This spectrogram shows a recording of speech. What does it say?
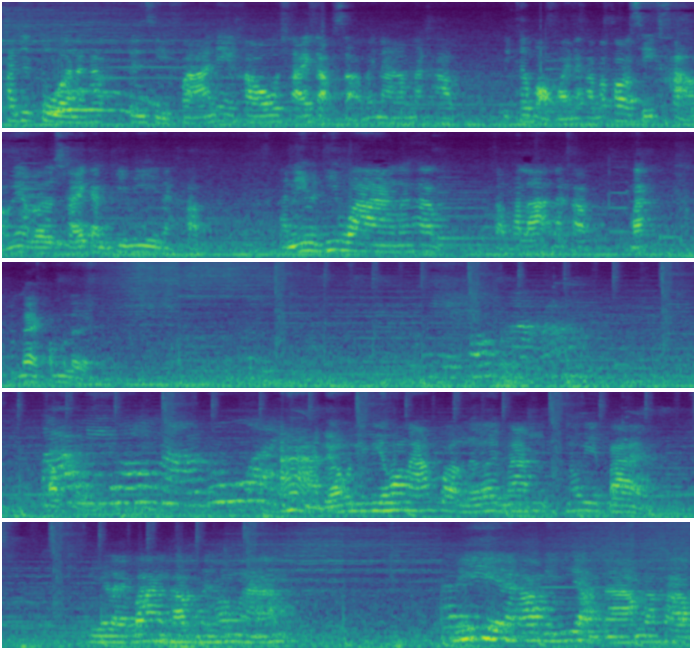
ผ้าเช็ดตัวนะครับ เป็นสีฟ้าเนี่ยเขาใช้กับสระว่ายน้ำนะครับที่เขาบอกไว้นะครับ แล้วก็สีขาวเนี่ยเราจะใช้กันที่นี่นะครับ อันนี้เป็นที่วางนะครับสัมภาระนะครับมาแม่เข้ามาเลยมีห้องน้ครับำผมมีห้องน้ำด้วยอ่าเดี๋ยวรีวิวห้องน้ำก่อนเลยมาน้องวีไป มีอะไรบ้างครับในห้องน้ำนี่นะครับมีที่อาบน้ำนะครับ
